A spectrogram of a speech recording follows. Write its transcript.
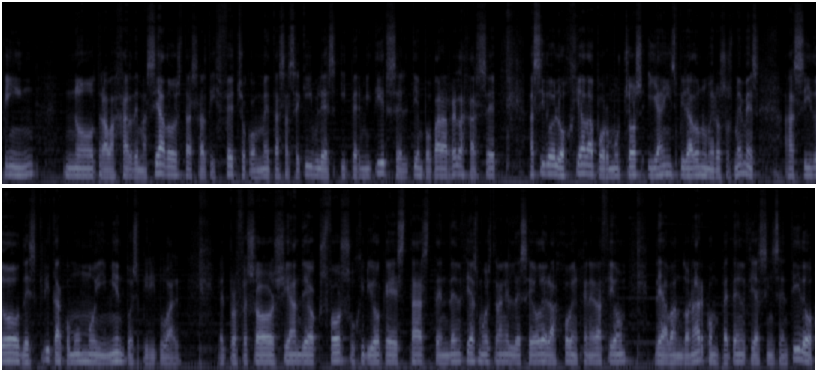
Ping no trabajar demasiado, estar satisfecho con metas asequibles y permitirse el tiempo para relajarse, ha sido elogiada por muchos y ha inspirado numerosos memes. Ha sido descrita como un movimiento espiritual. El profesor Xian de Oxford sugirió que estas tendencias muestran el deseo de la joven generación de abandonar competencias sin sentido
